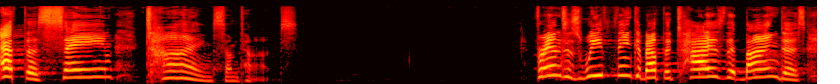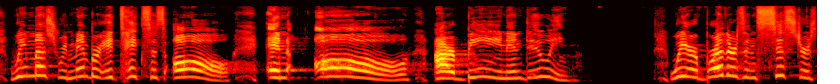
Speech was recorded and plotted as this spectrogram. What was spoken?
at the same time sometimes. Friends, as we think about the ties that bind us, we must remember it takes us all and all our being and doing. We are brothers and sisters,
